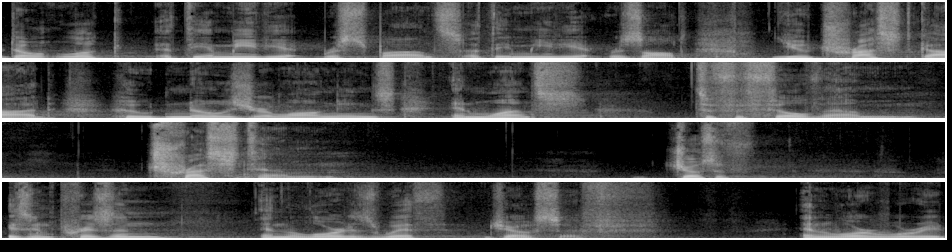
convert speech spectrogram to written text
don't look at the immediate response, at the immediate result. You trust God who knows your longings and wants to fulfill them. Trust Him. Joseph is in prison, and the Lord is with Joseph. And the Lord will, re-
